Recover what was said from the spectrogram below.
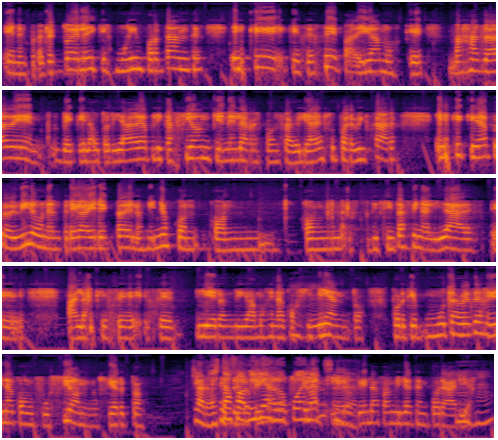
en el proyecto de ley, que es muy importante, es que, que se sepa, digamos, que más allá de, de que la autoridad de aplicación tiene la responsabilidad de supervisar, es que queda prohibida una entrega directa de los niños con, con, con distintas finalidades eh, a las que se, se, dieron, digamos, en acogimiento, porque muchas veces hay una confusión, ¿no es cierto? Claro, estas familias no pueden acceder. Y lo que es la familia temporaria. Uh -huh.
